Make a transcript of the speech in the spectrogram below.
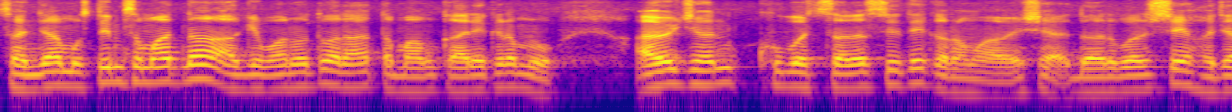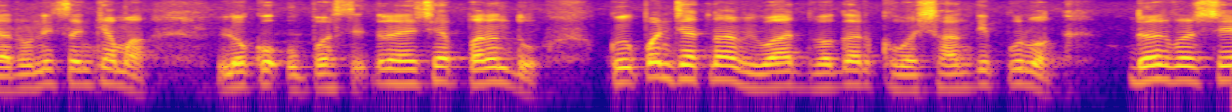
સંજા મુસ્લિમ સમાજના આગેવાનો દ્વારા તમામ કાર્યક્રમનું આયોજન ખૂબ જ સરસ રીતે કરવામાં આવે છે. દર વર્ષે હજારોની સંખ્યામાં લોકો ઉપસ્થિત રહે છે, પરંતુ કોઈપણ જાતના વિવાદ વગર ખૂબ જ શાંતિપૂર્વક દર વર્ષે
